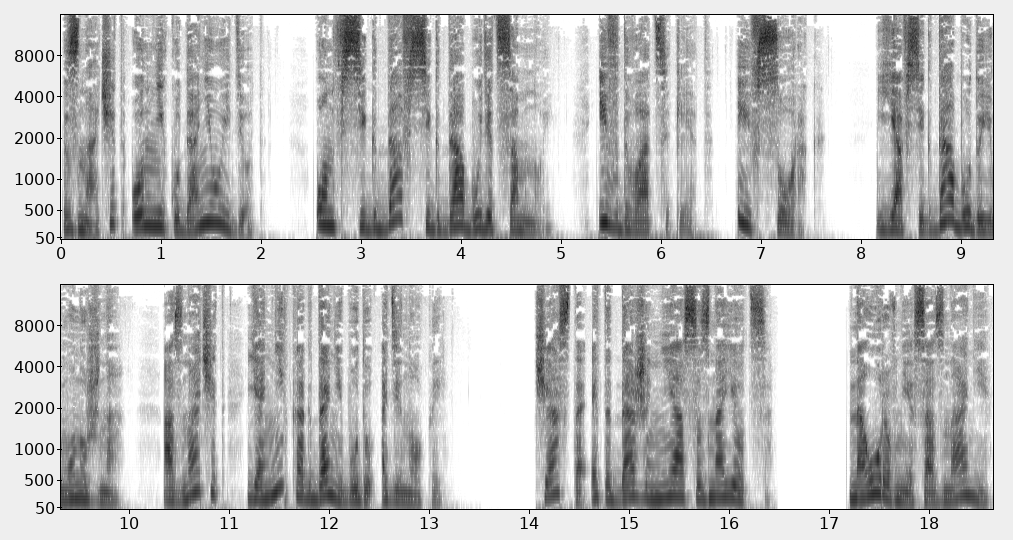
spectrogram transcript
значит, он никуда не уйдет. Он всегда-всегда будет со мной и в 20 лет, и в 40. Я всегда буду ему нужна, а значит, я никогда не буду одинокой. Часто это даже не осознается. На уровне сознания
